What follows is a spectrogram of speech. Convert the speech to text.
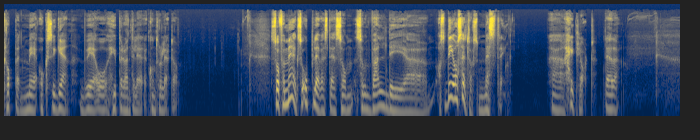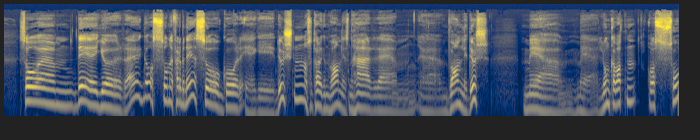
kroppen med oksygen ved å hyperventilere kontrollert. da. Så for meg så oppleves det som, som veldig eh, Altså, det er også en slags mestring. Eh, helt klart. Det er det. Så um, det gjør jeg. Og så når jeg er ferdig med det, så går jeg i dusjen, og så tar jeg en vanlig sånn her um, uh, vanlig dusj med, med lunka vann. Og så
